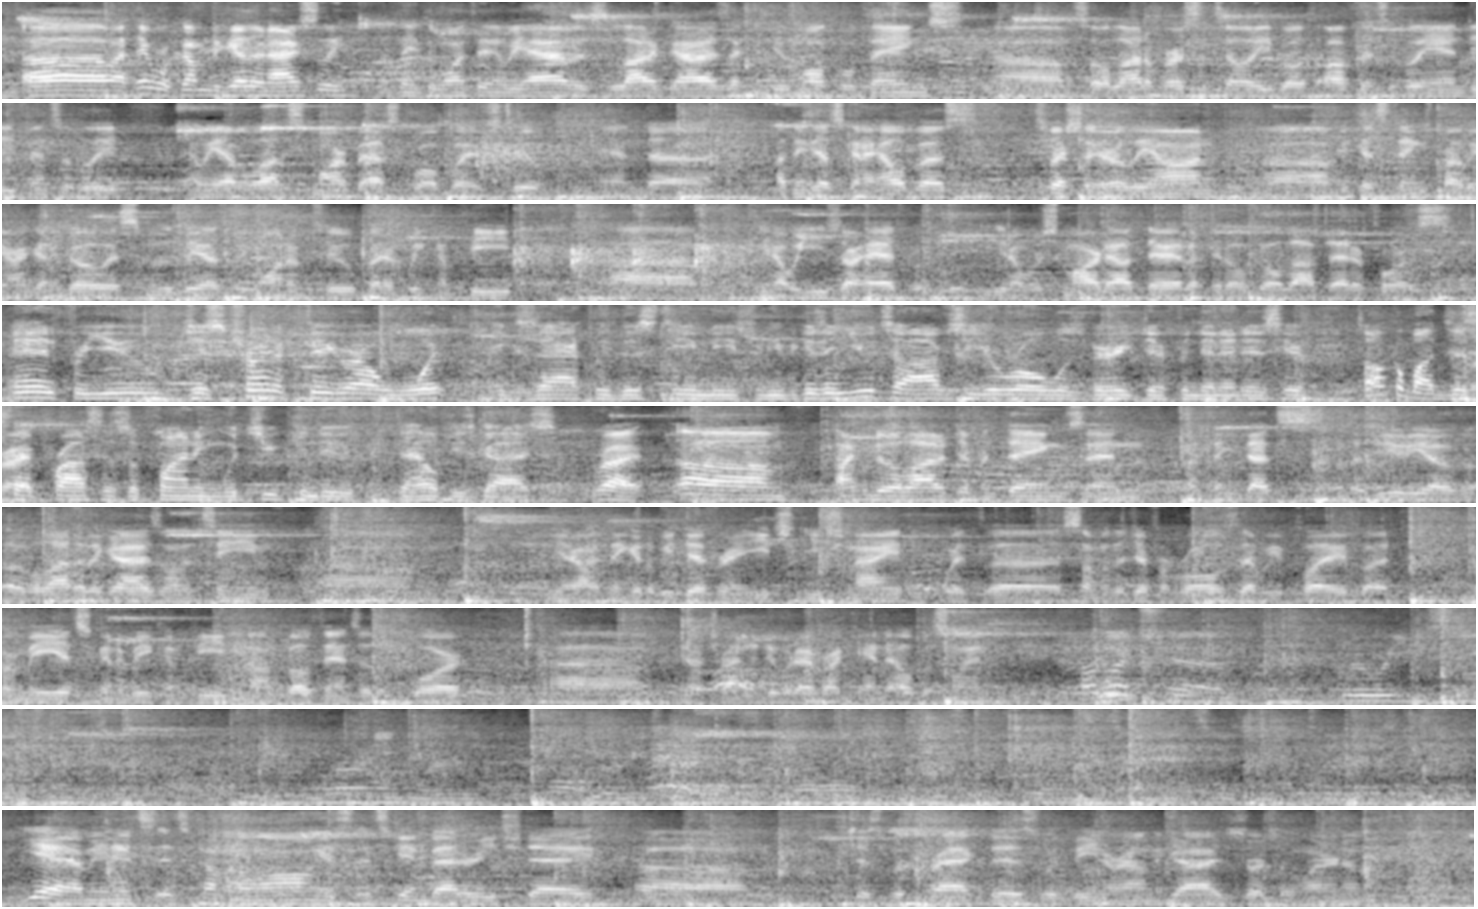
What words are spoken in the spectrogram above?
Um, I think we're coming together nicely. I think the one thing that we have is a lot of guys that can do multiple things. Um, so a lot of versatility, both offensively and defensively, and we have a lot of smart basketball players too. And uh, I think that's going to help us, especially early on, uh, because things probably aren't going to go as smoothly as we want them to. But if we compete, um, you know, we use our heads. We're, you know, we're smart out there. It'll, it'll, go a lot better for us. And for you, just trying to figure out what exactly this team needs from you, because in Utah, obviously your role was very different than it is here. Talk about just right. that process of finding what you can do to help these guys. Right. Um, I can do a lot of different things, and I think that's the beauty of, of a lot of the guys on the team. Um, you know, I think it'll be different each each night with uh, some of the different roles that we play. But for me, it's going to be competing on both ends of the floor. Uh, you know, trying to do whatever I can to help us win. How much? Uh, where would you say in terms of learning where Yeah, I mean it's it's coming along. It's it's getting better each day. Um, just with practice, with being around the guys, you start to learn them.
